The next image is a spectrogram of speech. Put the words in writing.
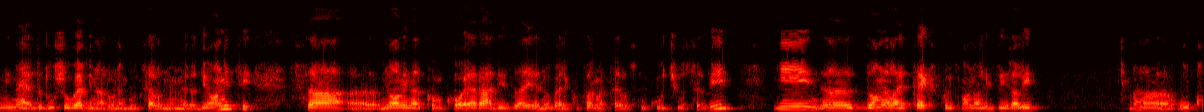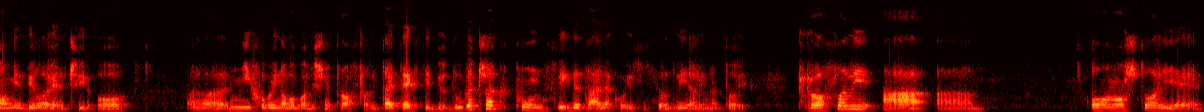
ne do duše u webinaru, nego u celodnevnoj radionici, sa novinarkom koja radi za jednu veliku farmaceutsku kuću u Srbiji i e, donela je tekst koji smo analizirali e, u kom je bilo reči o e, njihovoj novogodišnjoj proslavi. Taj tekst je bio dugačak, pun svih detalja koji su se odvijali na toj proslavi, a, ono što je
